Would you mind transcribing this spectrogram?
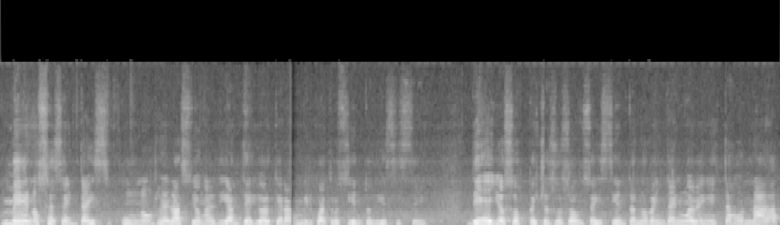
menos 61 en relación al día anterior, que eran 1.416. De ellos, sospechosos son 699 en esta jornada,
